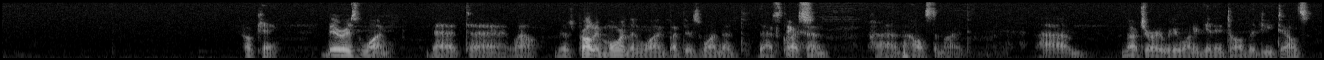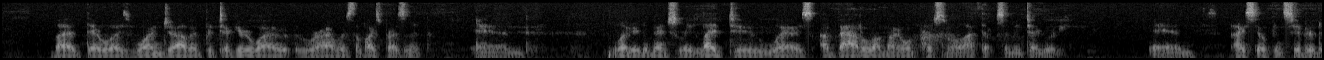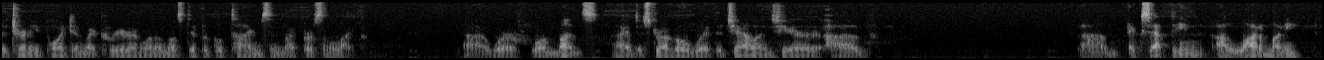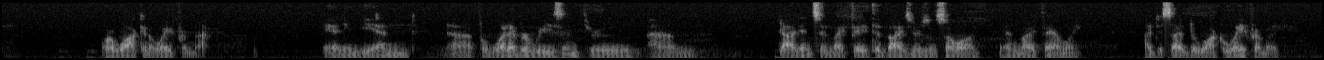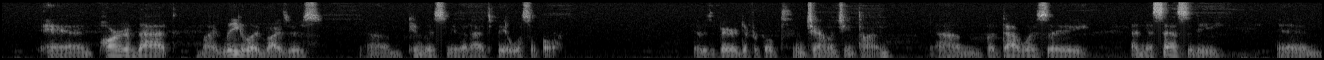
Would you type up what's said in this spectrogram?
Okay, there is one that uh, well, there's probably more than one, but there's one that that Sticks question um, calls to mind. Um, not sure I really want to get into all the details, but there was one job in particular where, where I was the vice president, and what it eventually led to was a battle on my own personal ethics and integrity. And I still consider it a turning point in my career and one of the most difficult times in my personal life. Uh, where for months I had to struggle with the challenge here of um, accepting a lot of money or walking away from that. And in the end, uh, for whatever reason, through um, guidance and my faith advisors and so on, and my family, I decided to walk away from it. And part of that, my legal advisors um, convinced me that I had to be a whistleblower. It was a very difficult and challenging time, um, but that was a, a necessity and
